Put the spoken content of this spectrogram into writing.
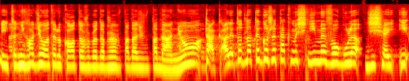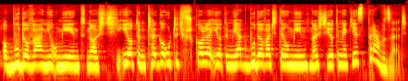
I to nie chodziło tylko o to, żeby dobrze wypadać w badaniu. Tak, ale to dlatego, że tak myślimy w ogóle dzisiaj i o budowaniu umiejętności, i o tym, czego uczyć w szkole, i o tym, jak budować te umiejętności, i o tym, jak je sprawdzać.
